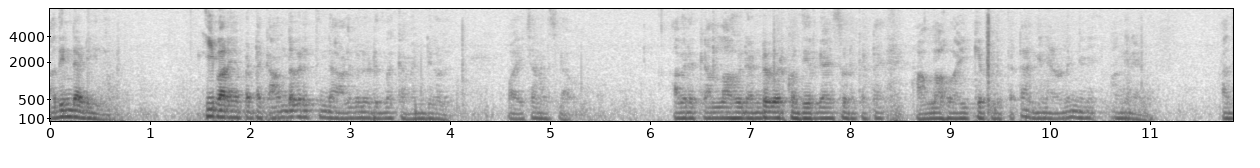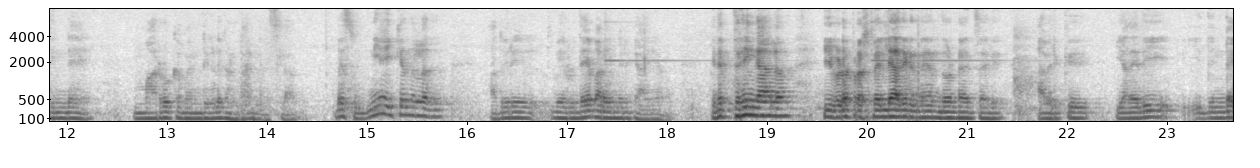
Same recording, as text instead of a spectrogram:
അതിന്റെ അടിയിൽ ഈ പറയപ്പെട്ട കാന്തപുരത്തിന്റെ ആളുകൾ ഇടുന്ന കമന്റുകൾ വായിച്ചാൽ മനസ്സിലാവും. അവരൊക്കെ അള്ളാഹു രണ്ടുപേർക്കും ദീർഘായുസ് കൊടുക്കട്ടെ അള്ളാഹു ഐക്യപ്പെടുത്തട്ടെ അങ്ങനെയാണ് ഇങ്ങനെ അങ്ങനെയാണ്. അതിന്റെ മറു കമന്റുകൾ കണ്ടാൽ മനസ്സിലാവും. അപ്പോൾ സുന്നി ഐക്യം എന്നുള്ളത് അതൊരു വെറുതെ പറയുന്നൊരു കാര്യമാണ്. പിന്നെ ഇത്രയും കാലം ഇവിടെ പ്രശ്നമില്ലാതിരുന്നത് എന്തുകൊണ്ടാണെന്ന് വെച്ചാൽ അവർക്ക് അതായത് ഇതിന്റെ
